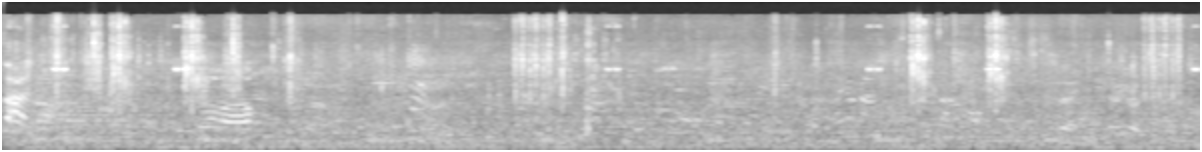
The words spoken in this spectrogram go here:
赞了。对，应该。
